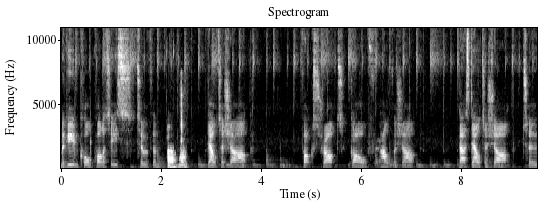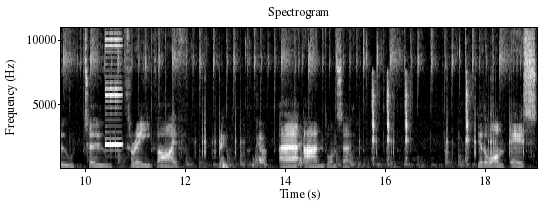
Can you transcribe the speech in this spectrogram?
Megum chord qualities, two of them. Uh-huh. Delta Sharp, Foxtrot, Golf, Alpha Sharp. That's Delta Sharp 2, 2, 3, 5. Uh, and one sec. The other one is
